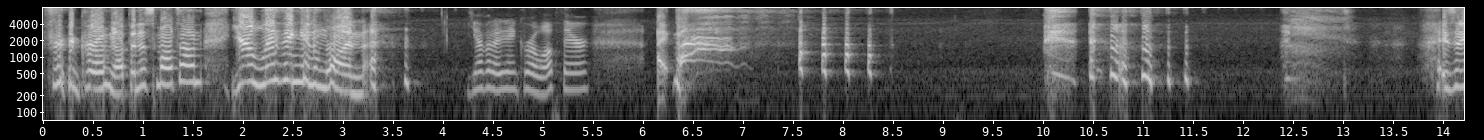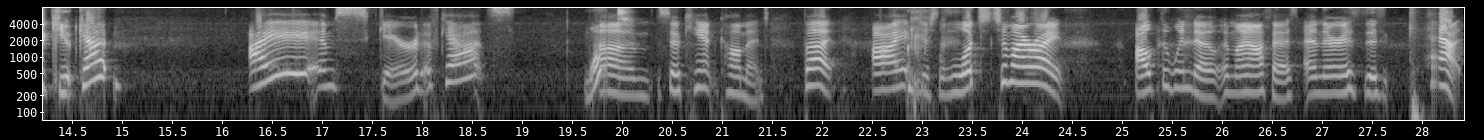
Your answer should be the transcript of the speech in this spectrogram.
for growing up in a small town? You're living in one. Yeah, but I didn't grow up there. I, Is it a cute cat? I am scared of cats. What? Um, so can't comment. But I just looked to my right out the window in my office and there is this cat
